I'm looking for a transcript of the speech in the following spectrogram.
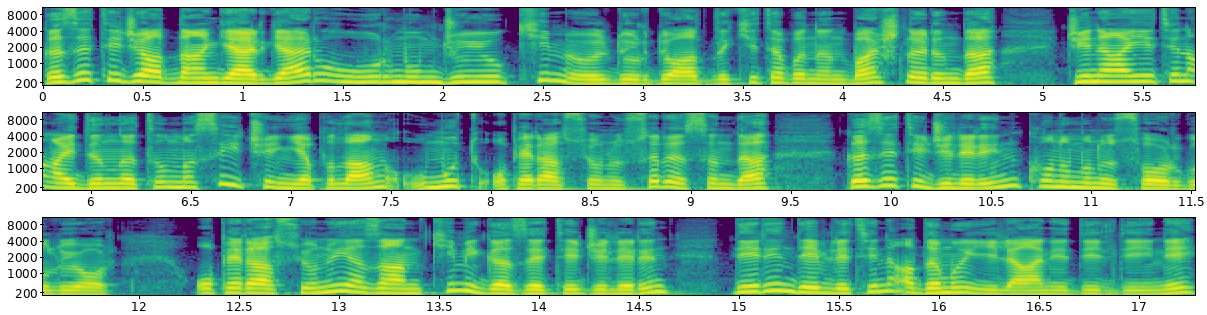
Gazeteci Adnan Gerger, Uğur Mumcu'yu Kim Öldürdü adlı kitabının başlarında cinayetin aydınlatılması için yapılan Umut operasyonu sırasında gazetecilerin konumunu sorguluyor. Operasyonu yazan kimi gazetecilerin derin devletin adamı ilan edildiğini,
